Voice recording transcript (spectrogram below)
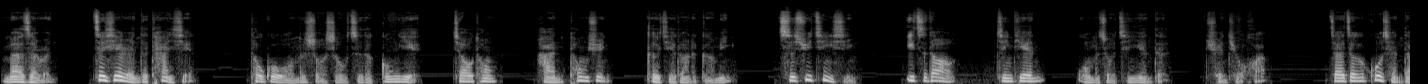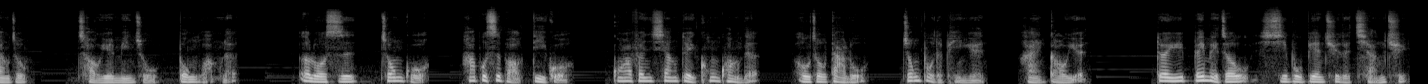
Mazarin 这些人的探险，透过我们所熟知的工业、交通和通讯各阶段的革命，持续进行，一直到今天我们所经验的全球化。在这个过程当中，草原民族崩亡了，俄罗斯、中国、哈布斯堡帝国。瓜分相对空旷的欧洲大陆中部的平原和高原，对于北美洲西部边区的强取，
